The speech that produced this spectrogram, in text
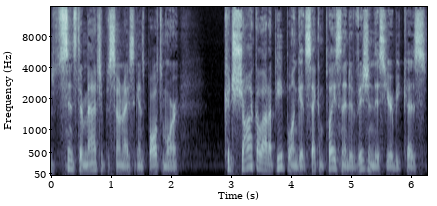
since their matchup is so nice against Baltimore, could shock a lot of people and get second place in the division this year because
